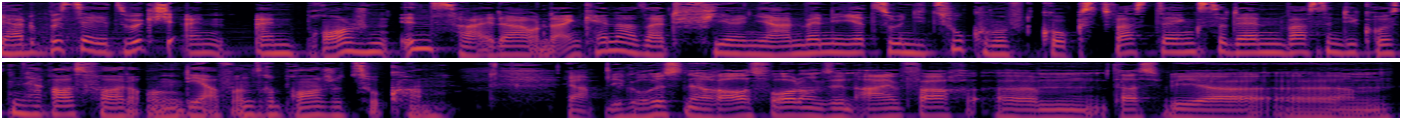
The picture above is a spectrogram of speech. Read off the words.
Ja, du bist ja jetzt wirklich ein, ein Brancheninsider und ein Kenner seit vielen Jahren. Wenn du jetzt so in die Zukunft guckst, was denkst du denn, was sind die größten Herausforderungen, die auf unsere Branche zukommen? Ja, die größten Herausforderungen sind einfach, ähm, dass wir ähm,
